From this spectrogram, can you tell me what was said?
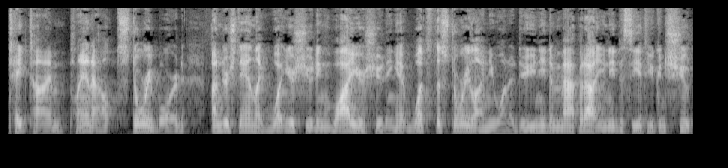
take time, plan out, storyboard, understand like what you're shooting, why you're shooting it, what's the storyline you want to do. You need to map it out. You need to see if you can shoot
